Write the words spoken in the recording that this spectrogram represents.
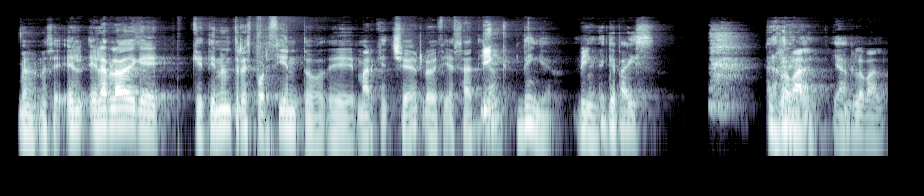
bueno, no sé, él, él hablaba de que, que tiene un 3% de market share, lo decía Satya. Bing. Bing. Bing. ¿En qué país? En Global. ya. Global.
